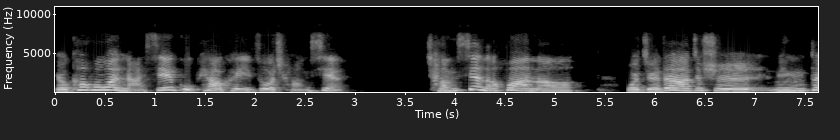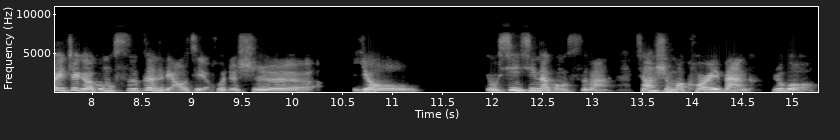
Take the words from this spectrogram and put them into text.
有客户问哪些股票可以做长线？长线的话呢，我觉得就是您对这个公司更了解，或者是有有信心的公司吧，像什么 Corey Bank，如果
